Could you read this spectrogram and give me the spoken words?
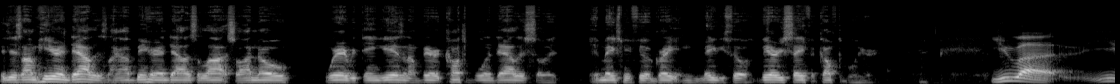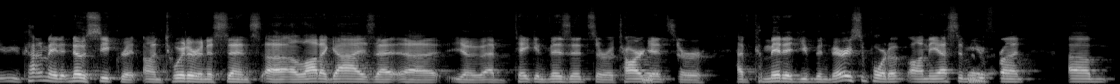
it's just I'm here in Dallas. Like I've been here in Dallas a lot. So I know where everything is and I'm very comfortable in Dallas. So it, it makes me feel great and makes me feel very safe and comfortable here you uh you, you kind of made it no secret on Twitter in a sense. Uh, a lot of guys that uh, you know have taken visits or targets yeah. or have committed. You've been very supportive on the SMU yeah. front. Um,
